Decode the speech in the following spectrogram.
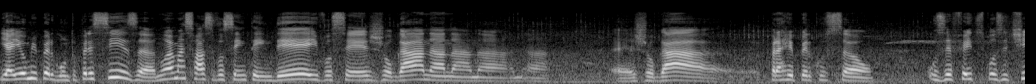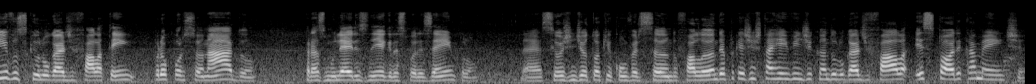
E aí eu me pergunto, precisa? Não é mais fácil você entender e você jogar na, na, na, na é, jogar para repercussão os efeitos positivos que o lugar de fala tem proporcionado para as mulheres negras, por exemplo? Né? Se hoje em dia eu estou aqui conversando, falando, é porque a gente está reivindicando o lugar de fala historicamente,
